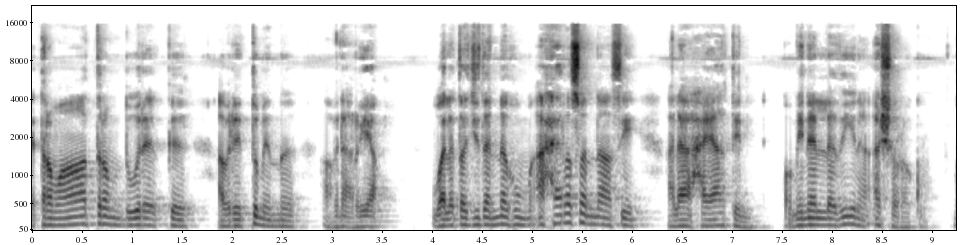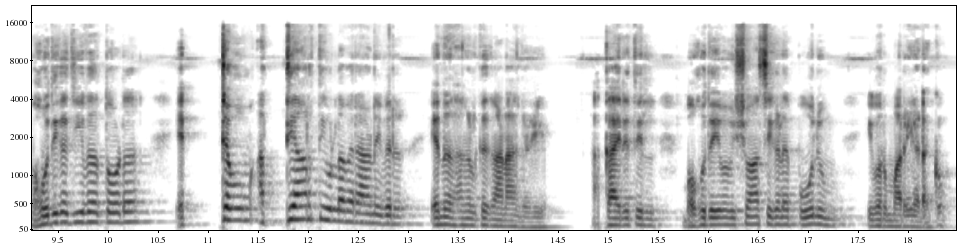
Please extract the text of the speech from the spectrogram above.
എത്രമാത്രം ദൂരക്ക് അവരെത്തുമെന്ന് അവനറിയാം. വലതജിതന്നഹും അഹറസന്നാസി അല ഹയാത്തിൻ. ഒമിനല്ലദീന അഷറക്കും. ഭൗതിക ജീവിതത്തോട് ഏറ്റവും അത്യാർത്തിയുള്ളവരാണ് ഇവർ എന്ന് താങ്കൾക്ക് കാണാൻ കഴിയും. അക്കാര്യത്തിൽ ബഹുദൈവ വിശ്വാസികളെ പോലും ഇവർ മറികടക്കും.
